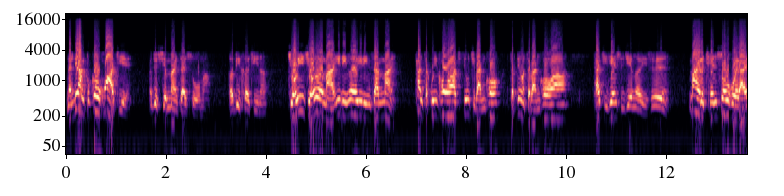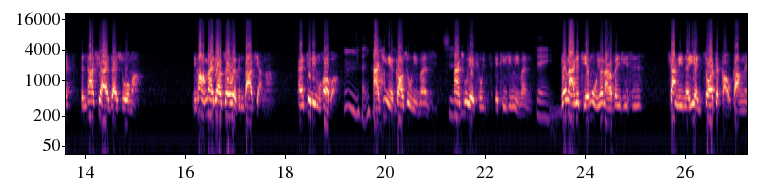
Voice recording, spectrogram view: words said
那量不够化解，那就先卖再说嘛，何必客气呢？九一九二买，一零二一零三卖，赚十几块啊，一张一万块，十张十万块啊，才几天时间而已，是不是？卖了钱收回来，等它下来再说嘛。你看我卖掉之后，我也跟大家讲啊，哎，对你好不？嗯，很好。海清也告诉你们，是卖出也提也提醒你们，对，有哪个节目，有哪个分析师像林德燕抓在搞纲呢？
